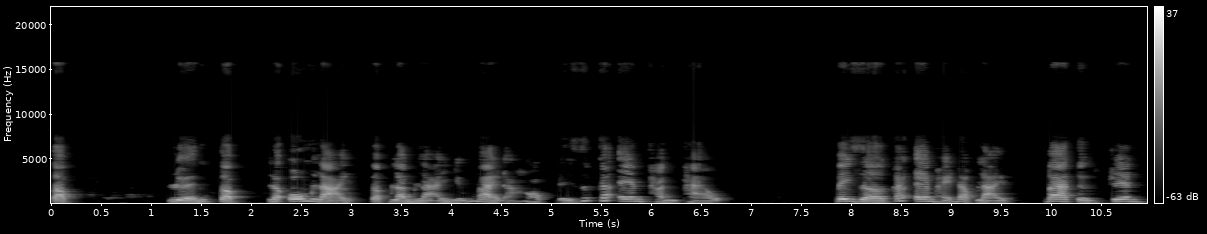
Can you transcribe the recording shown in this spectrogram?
tập Luyện tập là ôm lại, tập làm lại những bài đã học để giúp các em thành thạo. Bây giờ các em hãy đọc lại ba từ trên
